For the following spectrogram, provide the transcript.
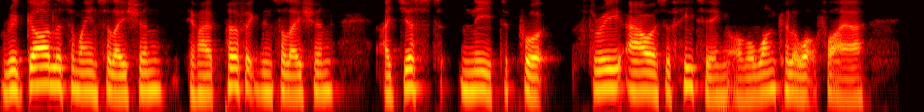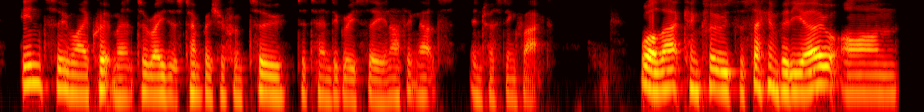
regardless of my insulation if I have perfect insulation I just need to put three hours of heating of a one kilowatt fire into my equipment to raise its temperature from 2 to 10 degrees C and I think that's interesting fact. Well that concludes the second video on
